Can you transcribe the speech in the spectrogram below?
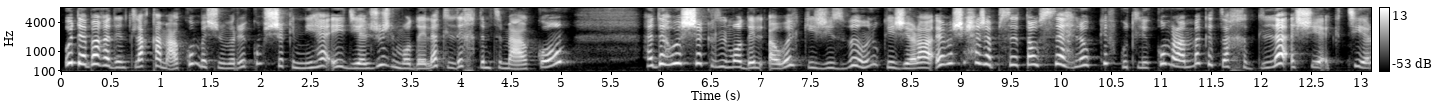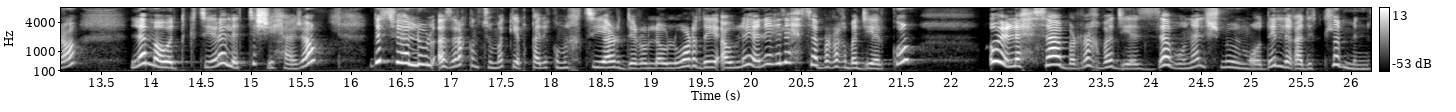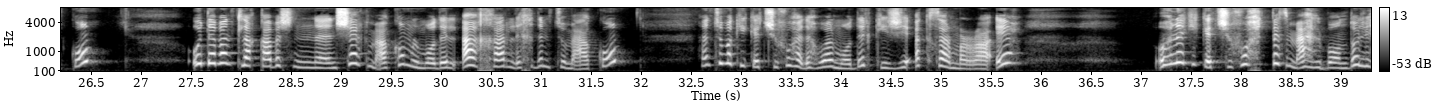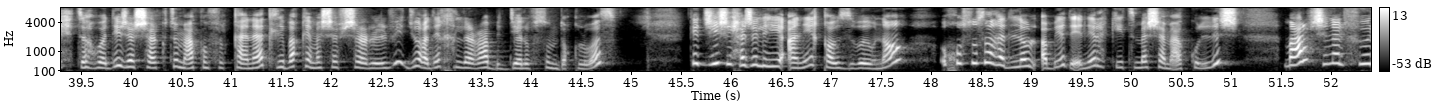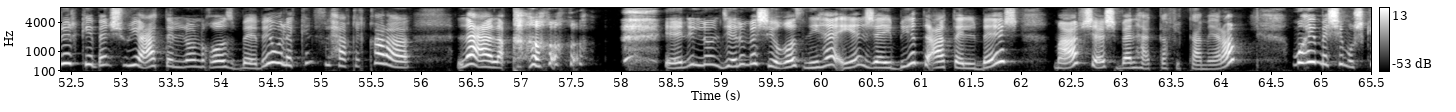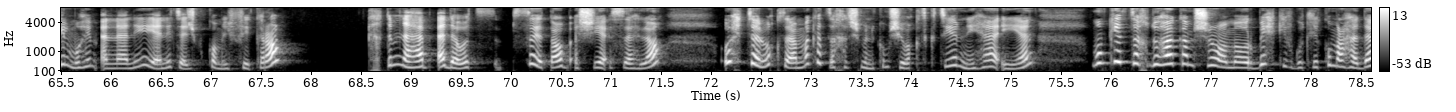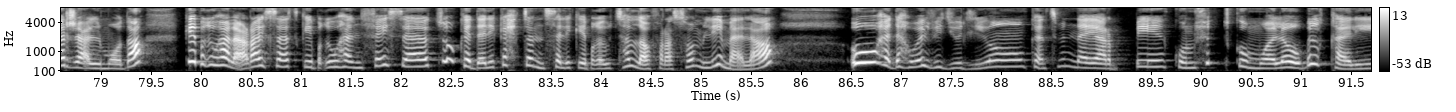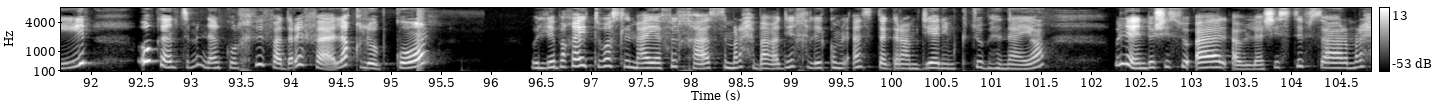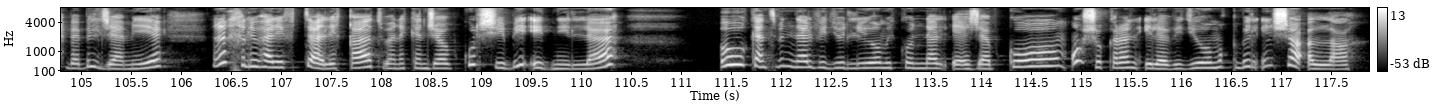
ودابا غادي نتلاقى معكم باش نوريكم الشكل النهائي ديال جوج الموديلات اللي خدمت معكم. هذا هو الشكل الموديل الأول كيجي زوين وكيجي رائع وشي حاجة بسيطة وسهلة وكيف قلت لكم راه ما كتاخذ لا أشياء كثيره لا مواد كثيره لا حتى شي حاجة. درت فيها اللون الأزرق نتوما كيبقى لكم الاختيار ديروا اللون الوردي أو لا يعني على حساب الرغبة ديالكم. وعلى حساب الرغبة ديال الزبونة لشنو الموديل اللي غادي تطلب منكم. ودابا نتلاقى باش نشارك معكم الموديل الآخر اللي خدمته معكم. هانتوما كي كتشوفوا هذا هو الموديل كيجي أكثر من رائع. وهنا كي كتشوفوا حطيت معاه ال bandeau اللي حتى هو déjà شاركته معكم في القناة اللي باقي ما شافش الفيديو غادي نخلي الرابط ديالو في صندوق الوصف. كتجي شي حاجة اللي هي أنيقة وزوينه وخصوصا هذا اللون الأبيض يعني راه كيتماشى مع كلش. ما عرفتش هنا ال fourrure كيبان شوية عاطي اللون rose bébé ولكن في الحقيقة راه لا علاقة. يعني اللون ديالو ماشي rose نهائيا جاي بيض عاطي البيج ما عرفش علاش بان هكا في الكاميرا. مهم ماشي مشكل مهم أنني يعني تعجبكم الفكرة. خدمناها بأدوات بسيطة وبأشياء سهلة. وحتى الوقت راه ما كتاخذش منكم شي وقت كتير نهائيا. ممكن تاخذوها كمشروع مربح كيف قلت لكم راه دارجة على الموضة. كيبغيوها العرايسات كيبغيوها النفيسات وكذلك حتى النساء اللي كيبغيو يتهلاو في راسهم لما لا وهذا هو الفيديو اليوم. كنتمنى يا ربي نكون فدتكم ولو بالقليل وكنتمنى نكون خفيفة ظريفة على قلوبكم. واللي بغى يتواصل معايا في الخاص مرحبا غادي نخليكم الانستغرام ديالي مكتوب هنايا. واللي عنده شي سؤال أو لا شي استفسار مرحبا بالجميع. غير خليوها لي في التعليقات وأنا كنجاوب كل شي بإذن الله. وكنتمنى الفيديو اليوم يكون نال إعجابكم وشكرا إلى فيديو مقبل إن شاء الله.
